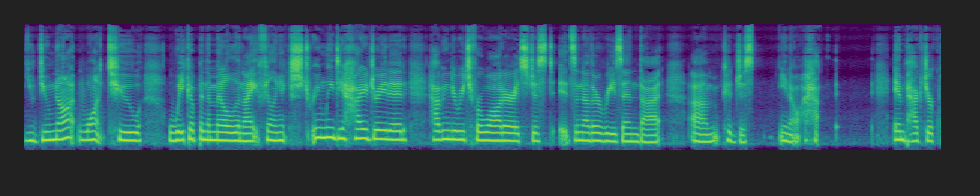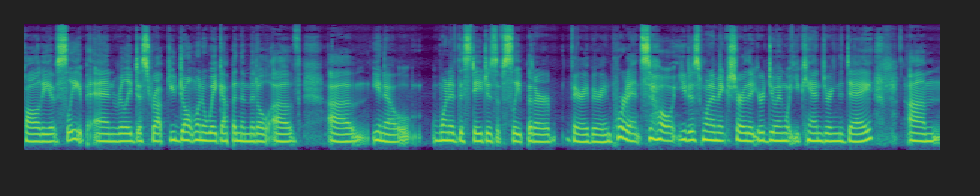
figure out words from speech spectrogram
You do not want to wake up in the middle of the night feeling extremely dehydrated, having to reach for water. It's just, it's another reason that um, could just, you know, ha- impact your quality of sleep and really disrupt. You don't want to wake up in the middle of, um, you know, one of the stages of sleep that are very, very important. So you just want to make sure that you're doing what you can during the day. Um,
